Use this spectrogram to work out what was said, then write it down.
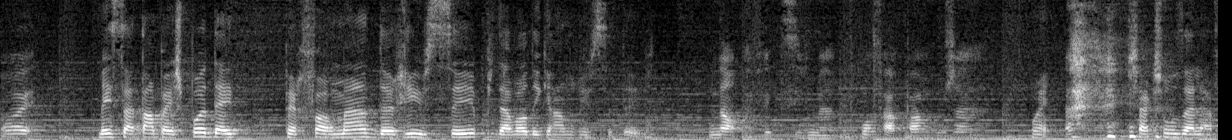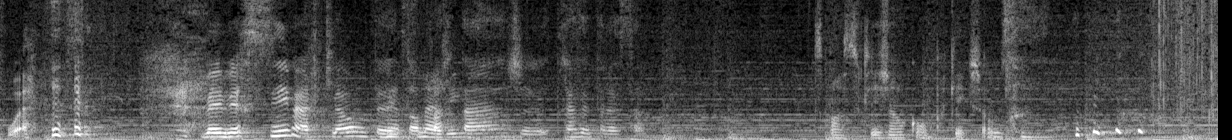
Ouais. Mais ça t'empêche pas d'être performant, de réussir, puis d'avoir des grandes réussites de vie. Non, effectivement. Faut pas faire peur aux gens. Oui. Chaque chose à la fois. Ben merci, Marie-Claude, de Merci, ton Marie. partage. euh, Très intéressant. tu penses que les gens ont compris quelque chose?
